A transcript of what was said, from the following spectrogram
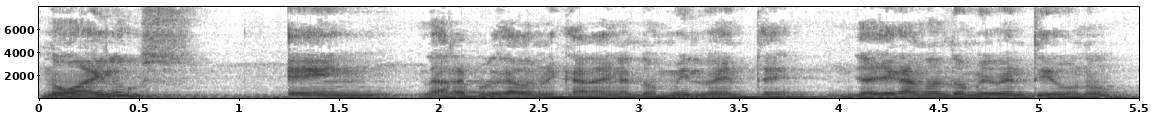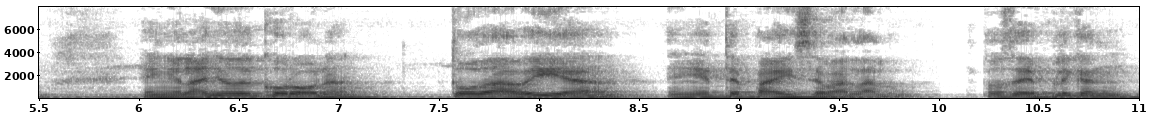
no hay luz en la República Dominicana en el 2020, ya llegando al 2021, en el año del corona, todavía en este país se va la luz. Entonces explican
